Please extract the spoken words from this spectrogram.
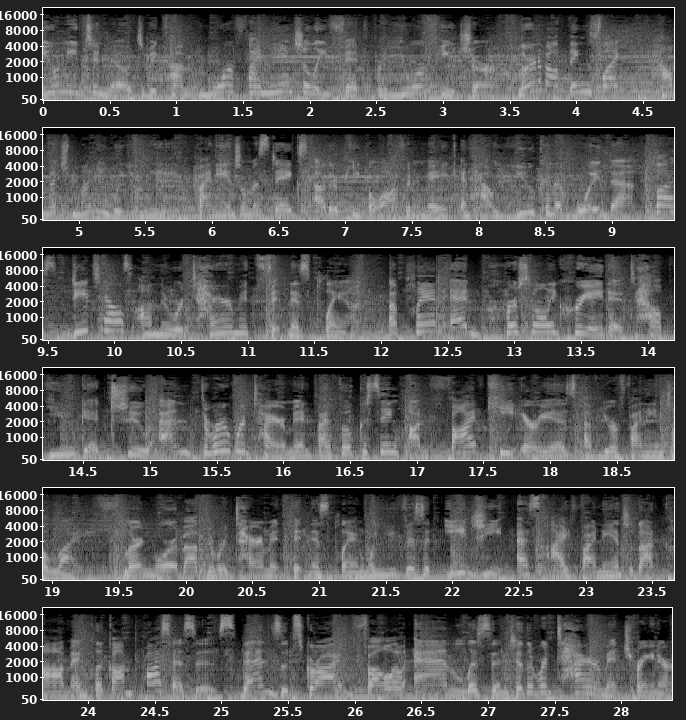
you need to know to become more financially fit for your future. Learn about things like how much money will you need, financial mistakes other people often make, and how you can avoid them. Plus, details on the Retirement Fitness Plan, a plan Ed personally created to help you get to and through retirement by focusing on five key areas of your financial life. Learn more about the retirement fitness plan when you visit egsifinancial.com and click on processes. Then subscribe, follow, and listen to the Retirement Trainer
